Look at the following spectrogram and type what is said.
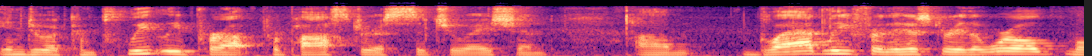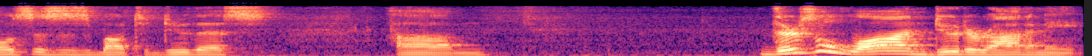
into a completely preposterous situation. Um, gladly, for the history of the world, Moses is about to do this. Um, there's a law in Deuteronomy.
